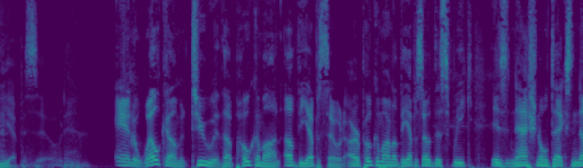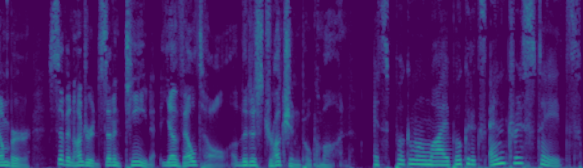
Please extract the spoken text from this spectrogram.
The episode. And welcome to the Pokemon of the episode. Our Pokemon of the episode this week is National Dex number 717, Yveltal, the Destruction Pokemon. Its Pokemon Y Pokedex entry states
